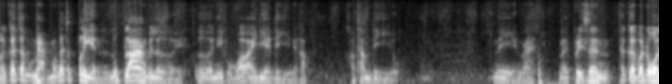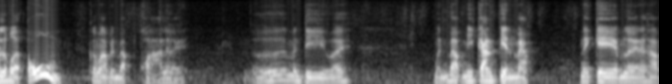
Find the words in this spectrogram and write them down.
มันก็จะแมปมันก็จะเปลี่ยนรูปร่างไปเลย เอออันนี้ผมว่าไอเดียดีนะครับ เขาทำดีอยู่ นี่เห็นไหมใน Prison ถ้าเกิดว่าโดนระเบิดตุ้ม ก็มาเป็นแบบขวาเลย เออมันดีเว้ย เหมือนแบบมีการเปลี่ยนแมปในเกมเลยนะครับ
